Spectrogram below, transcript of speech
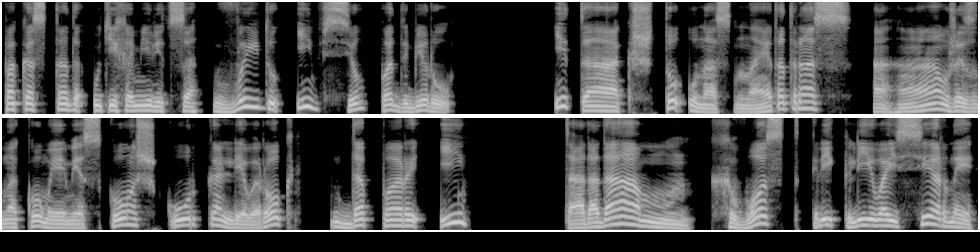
пока стадо утихомирится, выйду и все подберу. Итак, что у нас на этот раз? Ага, уже знакомые мяско, шкурка, левый рог, до пары и... Та-да-дам! Хвост крикливой серны!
